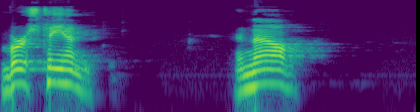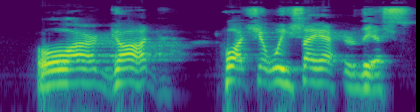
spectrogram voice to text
verse 10. And now, oh our God, what shall we say after this?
